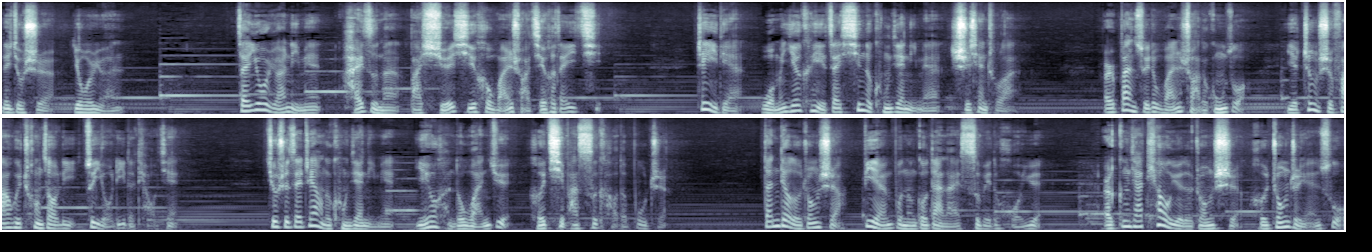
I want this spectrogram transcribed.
那就是幼儿园。在幼儿园里面，孩子们把学习和玩耍结合在一起，这一点我们也可以在新的空间里面实现出来。而伴随着玩耍的工作，也正是发挥创造力最有利的条件。就是在这样的空间里面，也有很多玩具和启发思考的布置。单调的装饰啊，必然不能够带来思维的活跃，而更加跳跃的装饰和装置元素，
